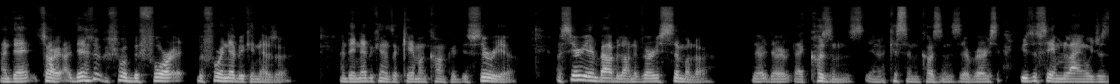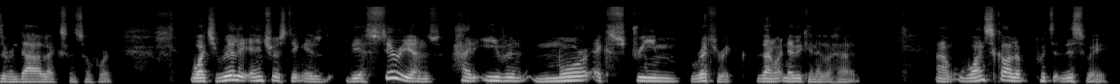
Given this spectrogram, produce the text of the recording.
and then sorry, they took control before before Nebuchadnezzar, and then Nebuchadnezzar came and conquered Assyria. Assyria and Babylon are very similar. They're they're like cousins, you know, kissing cousins. They're very use the same languages, different dialects, and so forth. What's really interesting is the Assyrians had even more extreme rhetoric than what Nebuchadnezzar had. Um, one scholar puts it this way:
